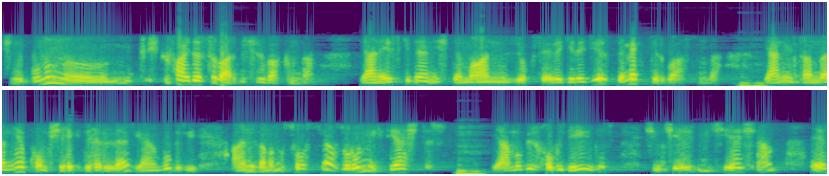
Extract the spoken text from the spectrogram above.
Şimdi bunun e, müthiş bir faydası var bir sürü bakımdan. Yani eskiden işte manimiz yoksa eve geleceğiz demektir bu aslında. Hı hı. Yani insanlar niye komşuya giderler? Yani bu bir aynı zamanda sosyal zorunlu ihtiyaçtır. Hı hı. Yani bu bir hobi değildir. Şimdi çevrimiçi yaşam e,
